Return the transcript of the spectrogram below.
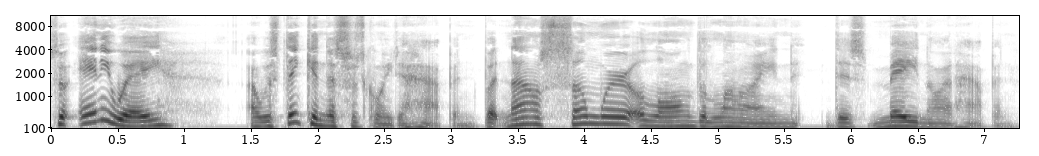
So, anyway, I was thinking this was going to happen, but now somewhere along the line, this may not happen.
